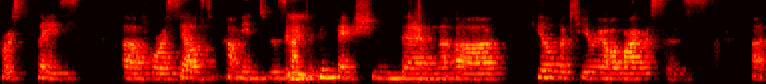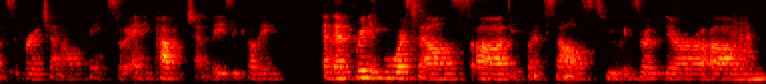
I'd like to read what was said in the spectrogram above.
first place uh, for cells to come into the site of infection, then uh, kill bacteria or viruses. Uh, it's a very general thing. So any pathogen, basically, and then bringing more cells, uh, different cells to exert their um,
